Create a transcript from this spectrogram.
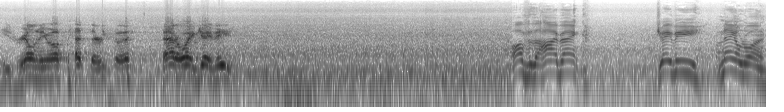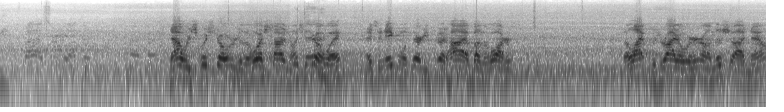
He's reeling him up that 30 foot. That away, JV. Off of the high bank, JV nailed one. Now we switched over to the west side of Right the spillway. It's an equal 30 foot high above the water. The light was right over here on this side now.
